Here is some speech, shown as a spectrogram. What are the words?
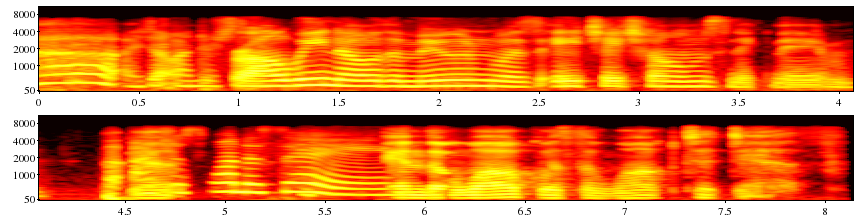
Ah, I don't understand. For understand. all we know, the moon was H.H. H. Holmes' nickname. but I just want to say, And the walk was the walk to death.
